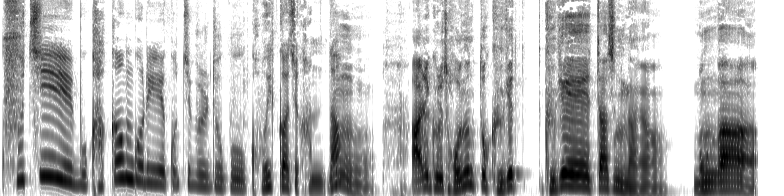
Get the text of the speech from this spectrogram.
굳이 뭐 가까운 거리에 꽃집을 두고 거기까지 간다? 어. 아니 그리고 저는 또 그게 그게 짜증 나요. 뭔가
